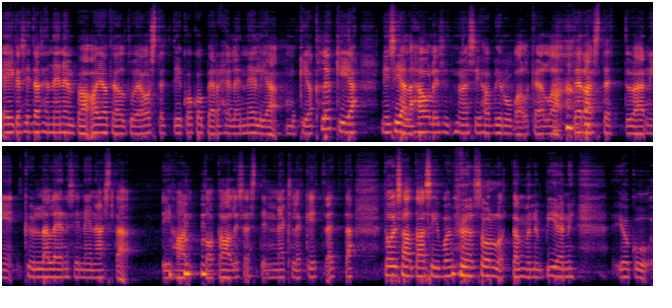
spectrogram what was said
Eikä sitä sen enempää ajateltu ja ostettiin koko perheelle neljä mukia klökiä, niin siellähän oli sit myös ihan viruvalkealla terästettyä, niin kyllä lensi nenästä ihan totaalisesti ne klökit. Että toisaalta siinä voi myös olla tämmöinen pieni joku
